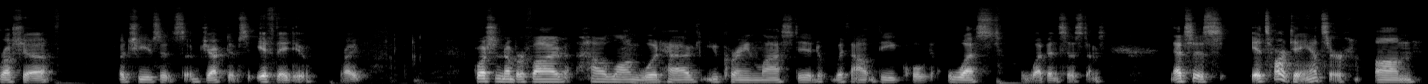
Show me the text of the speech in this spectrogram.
Russia achieves its objectives, if they do, right? Question number five How long would have Ukraine lasted without the quote West weapon systems? That's just it's hard to answer. Um,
